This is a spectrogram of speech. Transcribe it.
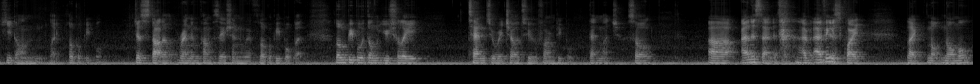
hit on like local people. Just start a random conversation with local people, but local people don't usually tend to reach out to foreign people that much. So uh, I understand it. I, I think Yeah. it's quite like not normal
